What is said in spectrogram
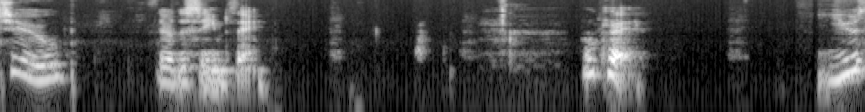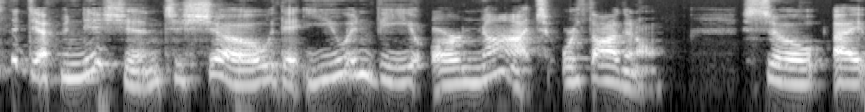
2. They're the same thing. Okay. Use the definition to show that u and v are not orthogonal. So I,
